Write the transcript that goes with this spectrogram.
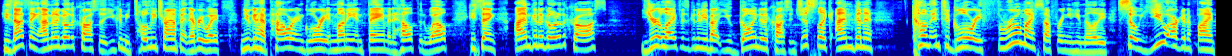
He's not saying, I'm going to go to the cross so that you can be totally triumphant in every way and you can have power and glory and money and fame and health and wealth. He's saying, I'm going to go to the cross. Your life is going to be about you going to the cross. And just like I'm going to come into glory through my suffering and humility, so you are going to find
